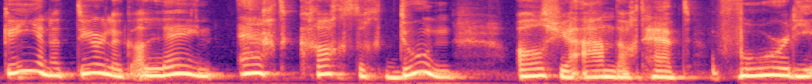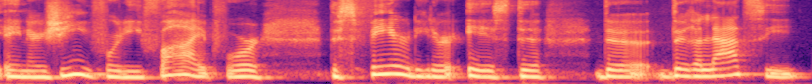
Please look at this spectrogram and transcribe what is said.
kun je natuurlijk alleen echt krachtig doen als je aandacht hebt voor die energie, voor die vibe, voor de sfeer die er is, de, de, de relatie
